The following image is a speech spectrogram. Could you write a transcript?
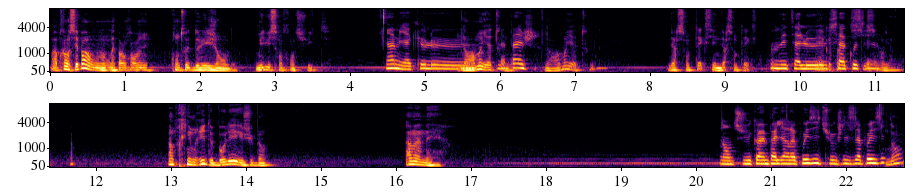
Bon, Après, on sait pas, on n'a pas encore vu. Conte de légende, 1838. Ah, mais il y a que le... Normalement, il y a tout. la page. Normalement, il y a tout. Version texte, il y a une version texte. Non, mais t'as le... C'est ça. à côté. Si, si. Imprimerie de Bollé et Jubin. À ma mère. Non, tu vais quand même pas lire la poésie. Tu veux que je lise la poésie? Non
